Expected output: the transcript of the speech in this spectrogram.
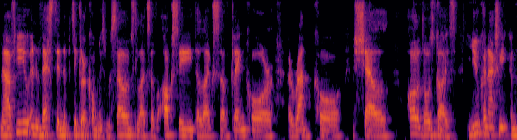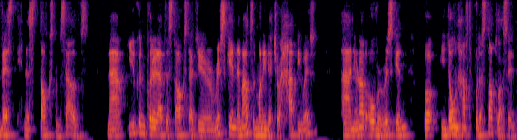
Now, if you invest in the particular companies themselves, the likes of Oxy, the likes of Glencore, Aramco, Shell, all of those guys, you can actually invest in the stocks themselves. Now, you can put it at the stocks that you're risking the amounts of money that you're happy with, and you're not over risking, but you don't have to put a stop loss in,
